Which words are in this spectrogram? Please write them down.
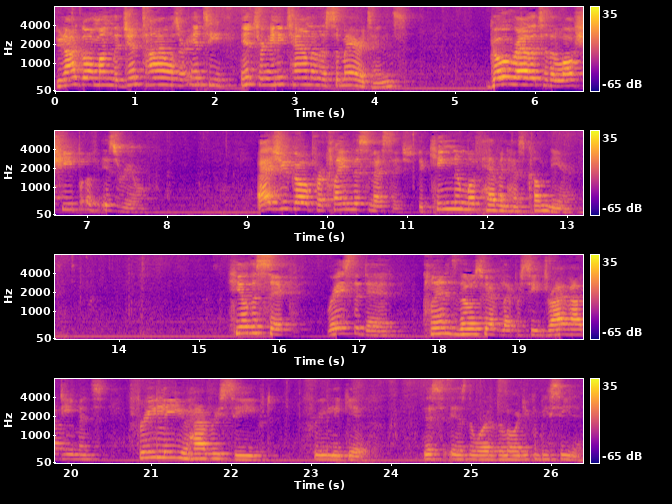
Do not go among the Gentiles or enter any town of the Samaritans. Go rather to the lost sheep of Israel. As you go, proclaim this message The kingdom of heaven has come near heal the sick, raise the dead, cleanse those who have leprosy, drive out demons. Freely you have received, freely give. This is the word of the Lord. You can be seated.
